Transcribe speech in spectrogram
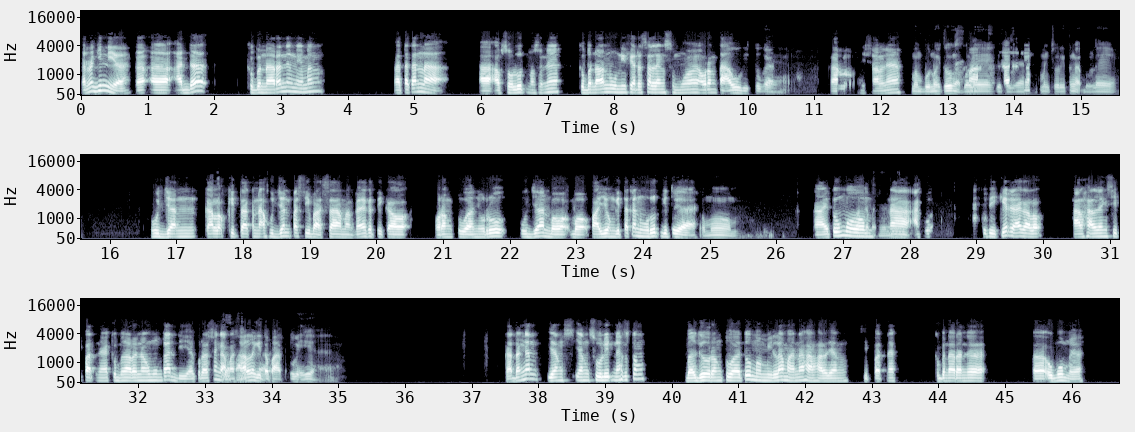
Karena gini ya eh, ada kebenaran yang memang katakanlah eh, absolut. Maksudnya kebenaran universal yang semua orang tahu gitu kan. Ya, kalau misalnya membunuh itu nggak boleh gitu ya. Mencuri itu nggak boleh. Hujan kalau kita kena hujan pasti basah. Makanya ketika orang tua nyuruh hujan bawa bawa payung kita kan nurut gitu ya. Umum. Nah itu umum. nah aku aku pikir ya kalau hal-hal yang sifatnya kebenaran yang umum tadi aku rasa nggak masalah apa-apa. kita patuh iya. Kadang kan yang yang sulitnya itu tuh bagi orang tua itu memilah mana hal-hal yang sifatnya kebenarannya eh, umum ya.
